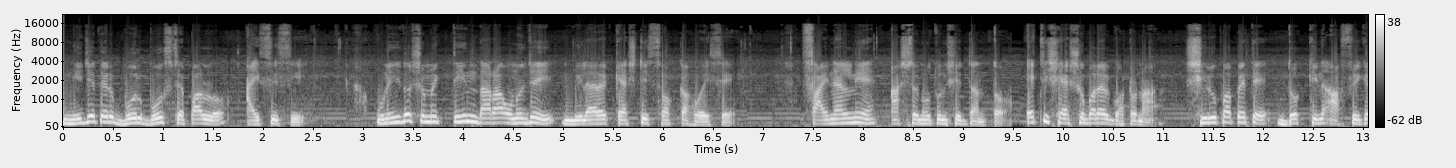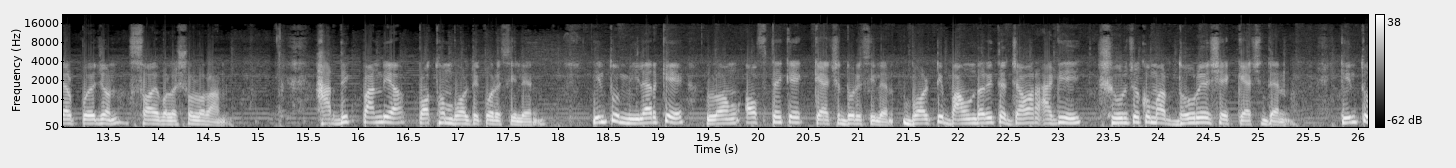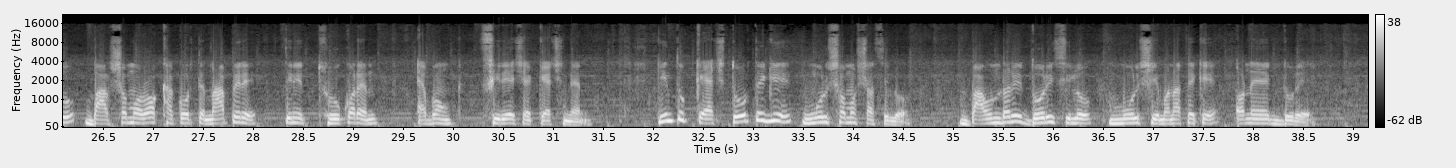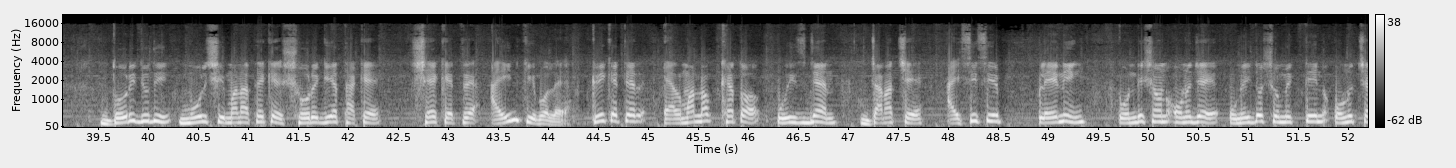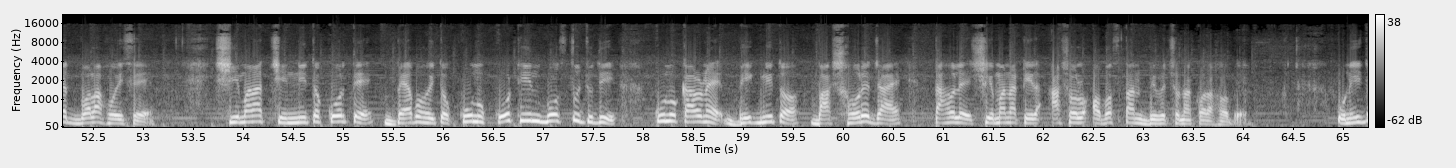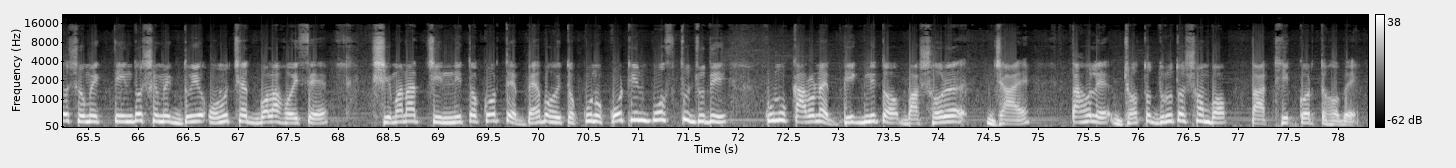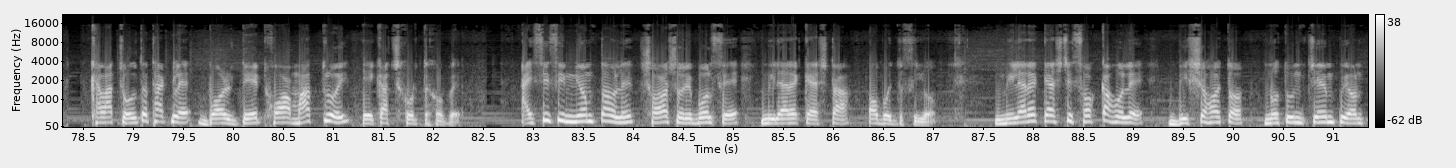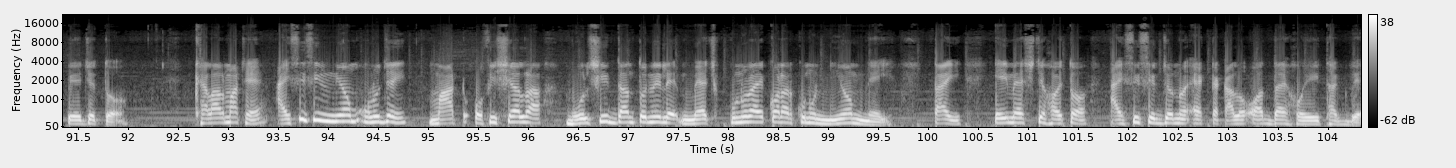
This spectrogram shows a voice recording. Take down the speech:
নিজেদের ভুল বুঝতে পারল আইসিসি। উনিশ দশমিক তিন ধারা অনুযায়ী মিলারের ক্যাচটি ছক্কা হয়েছে। ফাইনাল নিয়ে আসছে নতুন সিদ্ধান্ত। এটি শেষ ওভারের ঘটনা। শিরোপা পেতে দক্ষিণ আফ্রিকার প্রয়োজন ছয় বলে ষোলো রান। হার্দিক পান্ডিয়া প্রথম বলটি করেছিলেন। কিন্তু মিলারকে লং অফ থেকে ক্যাচ ধরেছিলেন। বলটি বাউন্ডারিতে যাওয়ার আগেই সূর্যকুমার দৌড়ে এসে ক্যাচ দেন। কিন্তু ভারসাম্য রক্ষা করতে না পেরে তিনি থ্রু করেন এবং ফিরে এসে ক্যাচ নেন। কিন্তু ক্যাচ ধরতে গিয়ে মূল সমস্যা ছিল। বাউন্ডারির দড়ি ছিল মূল সীমানা থেকে অনেক দূরে। দড়ি যদি মূল সীমানা থেকে সরে গিয়ে থাকে, সেক্ষেত্রে আইন কি বলে? ক্রিকেটের অ্যালমানক খ্যাত উইজডেন জানাচ্ছে, আইসিসির প্ল্যানিং কন্ডিশন অনুযায়ী উনিশ দশমিক তিন অনুচ্ছেদ বলা হয়েছে। সীমানা চিহ্নিত করতে ব্যবহৃত কোনো কঠিন বস্তু যদি কোনো কারণে বিঘ্নিত বা সরে যায়, তাহলে সীমানাটির আসল অবস্থান বিবেচনা করা হবে। উনিশ দশমিক তিন দশমিক দুই অনুচ্ছেদ বলা হয়েছে, সীমানা চিহ্নিত করতে ব্যবহৃত কোনো কঠিন বস্তু যদি কোনো কারণে বিঘ্নিত বা সরে যায়, তাহলে যত দ্রুত সম্ভব তা ঠিক করতে হবে। খেলা চলতে থাকলে বল ডেট হওয়া মাত্রই এই কাজ করতে হবে। আইসিসির নিয়ম তাহলে সরাসরি বলছে মিলারের ক্যাচটা অবৈধ ছিল। মিলারের ক্যাচটি ছক্কা হলে বিশ্ব হয়তো নতুন চ্যাম্পিয়ন পেয়ে যেত। খেলার মাঠে আইসিসির নিয়ম অনুযায়ী মাঠ অফিসিয়ালরা ভুল সিদ্ধান্ত নিলে ম্যাচ পুনরায় করার কোনো নিয়ম নেই। তাই এই ম্যাচটি হয়তো আইসিসির জন্য একটা কালো অধ্যায় হয়েই থাকবে।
